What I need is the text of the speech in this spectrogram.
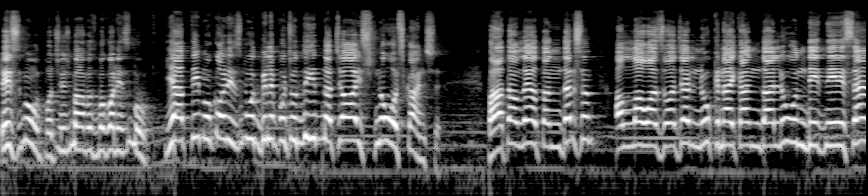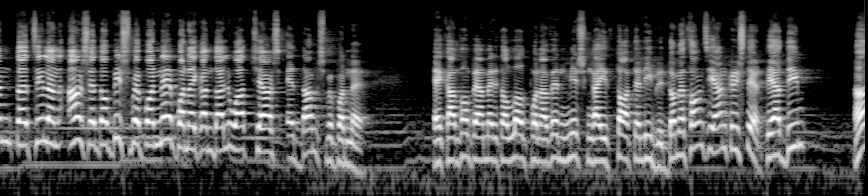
ti smut po qysh more mos me kon i smut ja ti me kon i smut bile po çuditna çaj shnosh kançi për ata vëllezër të ndershëm Allahu Azza wa Jall nuk na i ka ndaluar ndonjë sen të cilën është e dobishme për ne, por na i ka ndaluar atë që është e dëmshme për ne. E kanë thënë pejgamberit Allahut po na vjen mish nga ithtarët e librit. Do me thonë që janë krishterë, pe ja dim Ha?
